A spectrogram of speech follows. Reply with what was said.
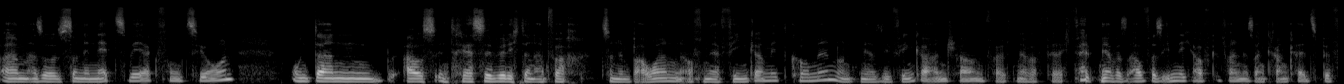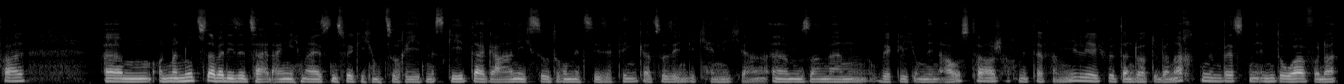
Ähm, also so eine Netzwerkfunktion. Und dann aus Interesse würde ich dann einfach zu einem Bauern auf eine Finca mitkommen und mir die Finca anschauen, falls mir vielleicht fällt mir was auf, was ihm nicht aufgefallen ist, ein Krankheitsbefall. Ähm, und man nutzt aber diese Zeit eigentlich meistens wirklich, um zu reden. Es geht da gar nicht so darum, jetzt diese Finca zu sehen, die kenne ich ja, ähm, sondern wirklich um den Austausch auch mit der Familie. Ich würde dann dort übernachten, am besten im Dorf oder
